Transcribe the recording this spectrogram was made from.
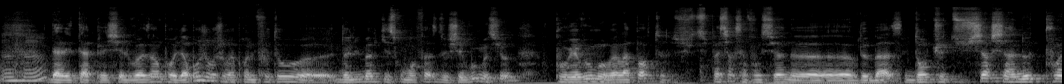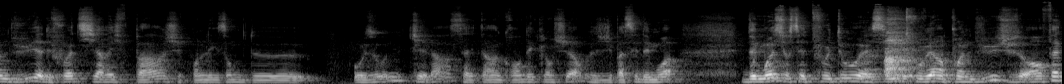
mhm. d'aller taper chez le voisin pour lui dire bonjour, je voudrais prendre une photo euh, de l'immeuble qui se trouve en face de chez vous, monsieur. Pouvez-vous m'ouvrir la porte? Je suis pas sûr que ça fonctionne euh, de base. Donc tu cherches un autre point de vue, il y a des fois tu n'y arrives pas. Je vais prendre l'exemple de Ozone qui est là, ça a été un grand déclencheur. J'ai passé des mois des mois sur cette photo à essayer de trouver un point de vue. en fait,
